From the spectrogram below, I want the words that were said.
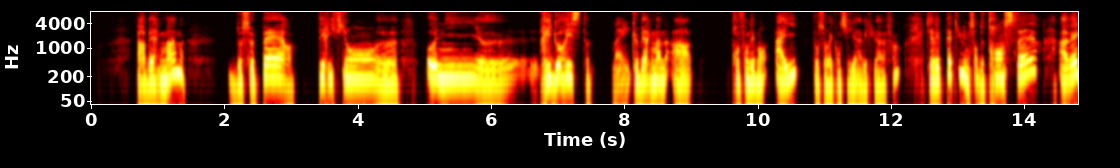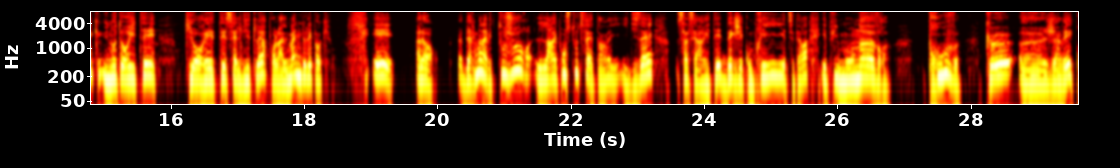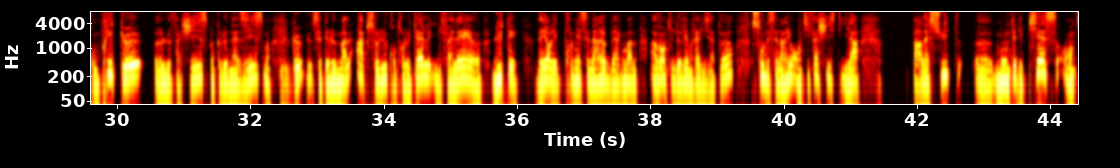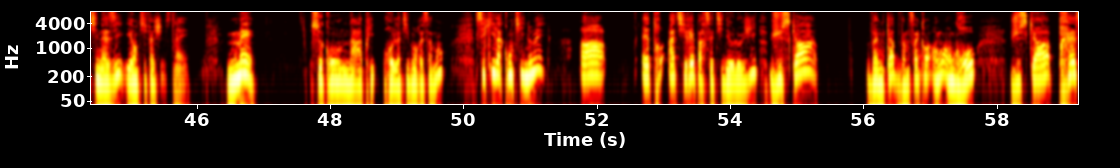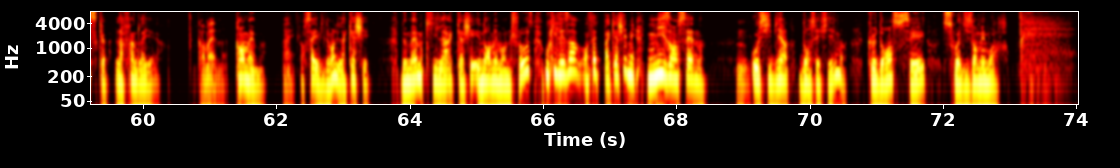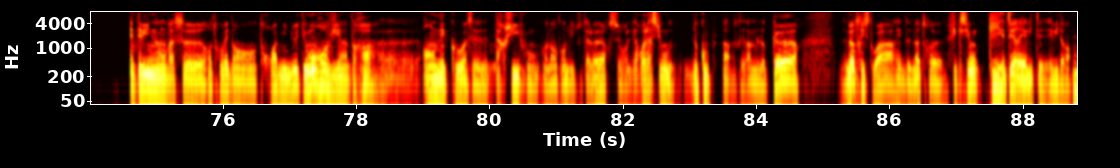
par Bergman de ce père terrifiant, euh, oni, euh, rigoriste que Bergman a profondément haï pour se réconcilier avec lui à la fin, qui avait peut-être eu une sorte de transfert avec une autorité qui aurait été celle d'Hitler pour l'Allemagne de l'époque. Et Alors, Bergman avait toujours la réponse toute faite. Hein. Il, disait ça s'est arrêté dès que j'ai compris, etc. Et puis mon œuvre prouve que euh, j'avais compris que euh, le fascisme, que le nazisme, mm. que, c'était le mal absolu contre lequel il fallait euh, lutter. D'ailleurs, les premiers scénarios de Bergman, avant qu'il devienne réalisateur, sont des scénarios antifascistes. Il a par la suite monté des pièces anti-nazis et antifascistes. Mais ce qu'on a appris relativement récemment, c'est qu'il a continué à être attiré par cette idéologie jusqu'à 24, 25 ans. En, gros, jusqu'à presque la fin de la guerre. Quand même. Quand même. Alors ça, évidemment, il l'a caché. De même qu'il a caché énormément de choses, ou qu'il les a, en fait, pas cachées, mais mises en scène. Hmm. Aussi bien dans ses films que dans ses soi-disant mémoires. Entebin, on va se retrouver dans trois minutes et on reviendra euh, en écho à cette archive qu'on a entendu tout à l'heure sur les relations de, couple. Hein, parce que c'est quand même le cœur de notre histoire et de notre fiction qui était réalité, évidemment.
